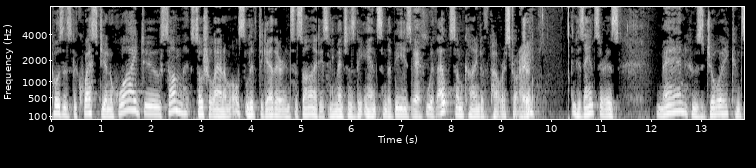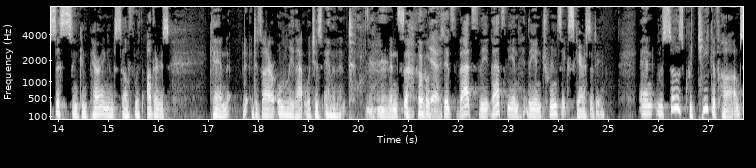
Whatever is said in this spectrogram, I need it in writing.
poses the question, why do some social animals live together in societies? And he mentions the ants and the bees yes. without some kind of power structure. Right. And his answer is, man whose joy consists in comparing himself with others can desire only that which is eminent. Mm-hmm. And so yes. it's, that's, the, that's the, in, the intrinsic scarcity. And Rousseau's critique of Hobbes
